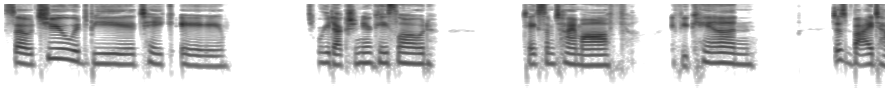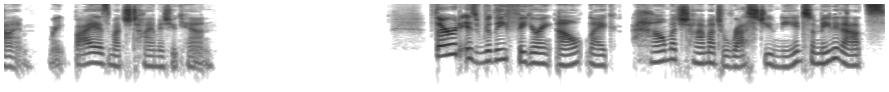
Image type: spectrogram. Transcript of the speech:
So, two would be take a reduction in your caseload, take some time off. If you can, just buy time, right? Buy as much time as you can. Third is really figuring out like how much time, how much rest you need. So maybe that's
